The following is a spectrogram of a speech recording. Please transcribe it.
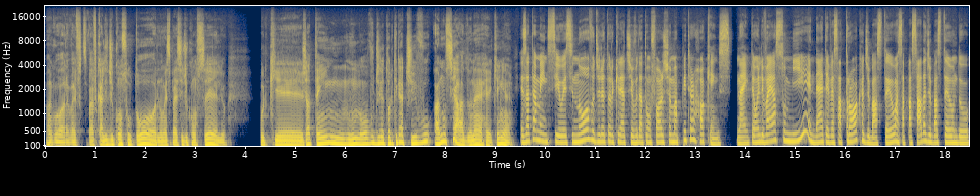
agora. Vai, vai ficar ali de consultor, numa espécie de conselho, porque já tem um novo diretor criativo anunciado, né, Rê? Quem é? Exatamente, Sil. Esse novo diretor criativo da Tom Ford chama Peter Hawkins, né? Então ele vai assumir, né? Teve essa troca de bastão, essa passada de bastão do,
